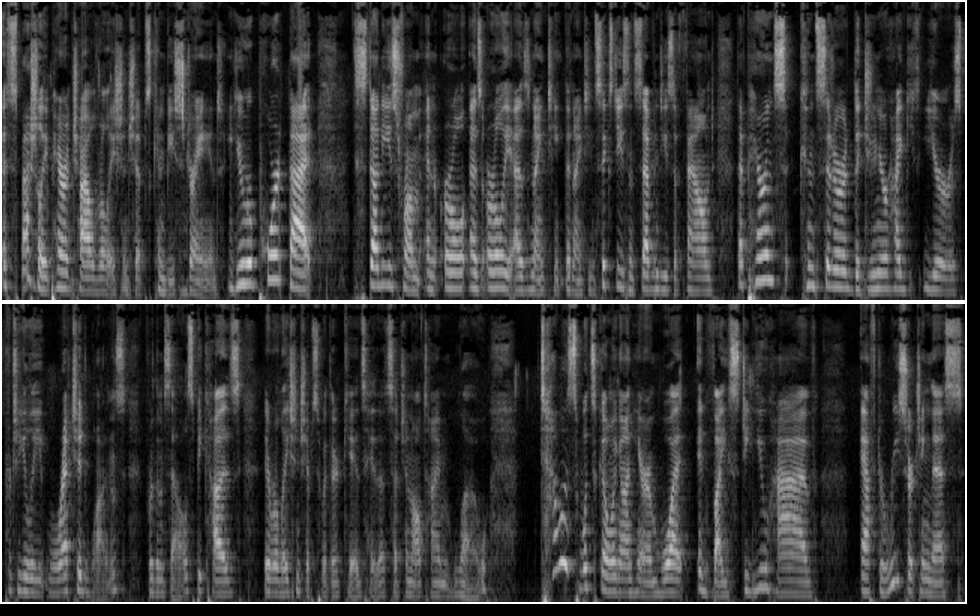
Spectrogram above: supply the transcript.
especially parent child relationships can be strained. You report that Studies from an earl, as early as 19, the 1960s and 70s have found that parents considered the junior high years particularly wretched ones for themselves because their relationships with their kids hit at such an all time low. Tell us what's going on here and what advice do you have after researching this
